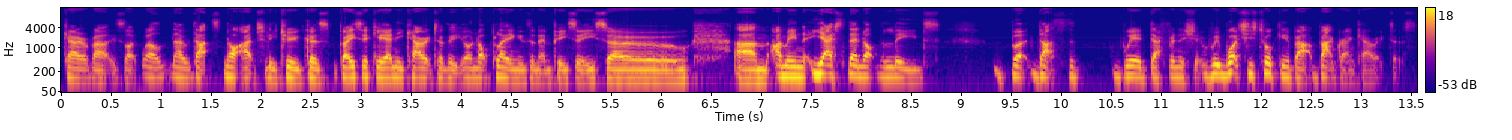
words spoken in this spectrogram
care about. It's like, well, no, that's not actually true because basically any character that you're not playing is an NPC. So, um, I mean, yes, they're not the leads, but that's the weird definition. I mean, what she's talking about background characters,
